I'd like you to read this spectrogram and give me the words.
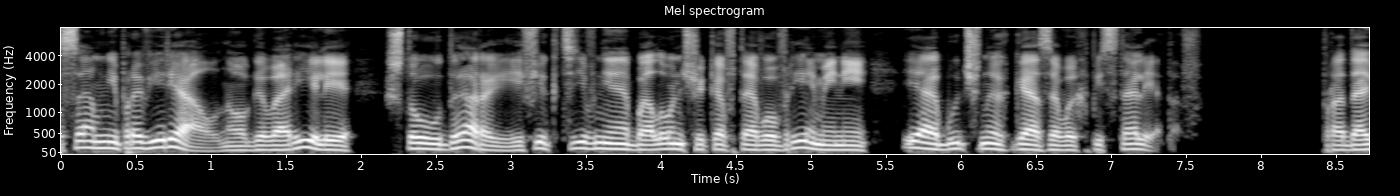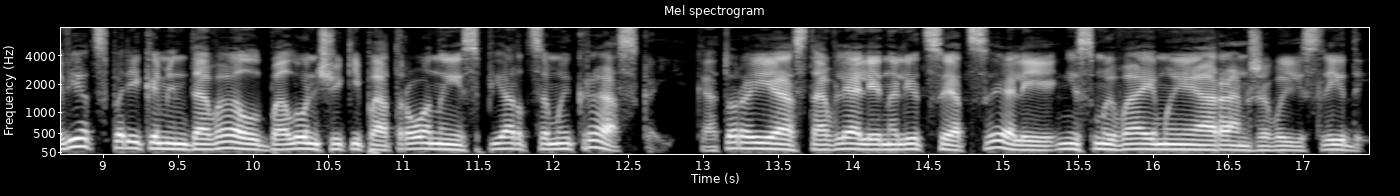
сам не проверял, но говорили, что удары эффективнее баллончиков того времени и обычных газовых пистолетов. Продавец порекомендовал баллончики-патроны с перцем и краской, которые оставляли на лице цели несмываемые оранжевые следы.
